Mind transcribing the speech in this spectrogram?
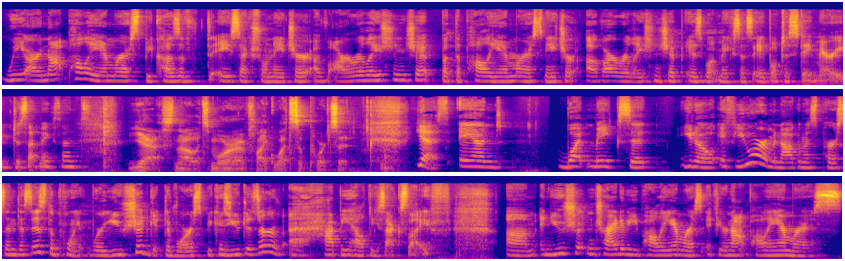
we are not polyamorous because of the asexual nature of our relationship, but the polyamorous nature of our relationship is what makes us able to stay married. Does that make sense? Yes, no, it's more of like what supports it. Yes, and what makes it you know, if you are a monogamous person, this is the point where you should get divorced because you deserve a happy, healthy sex life. Um, and you shouldn't try to be polyamorous if you're not polyamorous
